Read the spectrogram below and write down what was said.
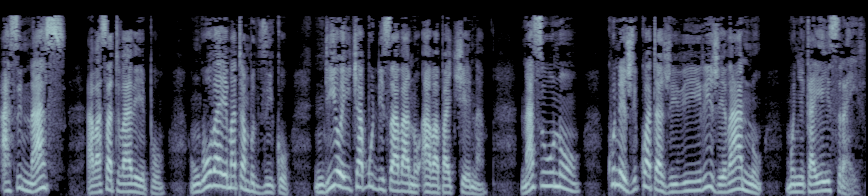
Asi nhasi havasati vavepo. Nguva yematambudziko ndiyo ichabudisa vanhu ava pachena. Nhasi uno kune zvikwata zviviri zvevanhu munyika yeisraeri.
